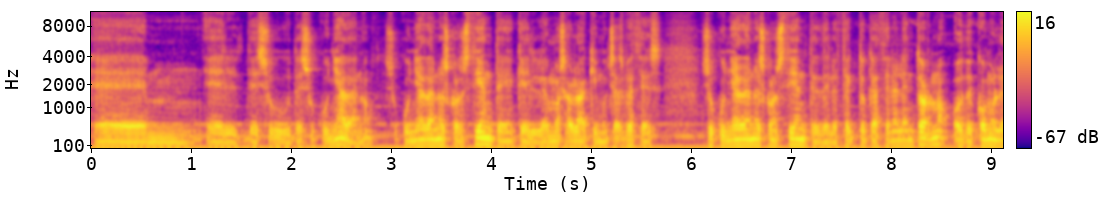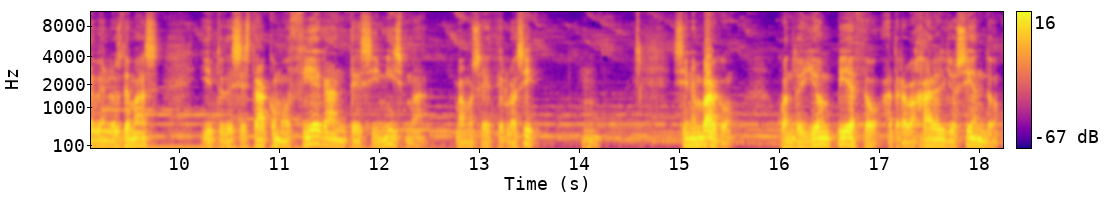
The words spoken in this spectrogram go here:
Em, el, de, su, de su cuñada, ¿no? Su cuñada no es consciente, que lo hemos hablado aquí muchas veces, su cuñada no es consciente del efecto que hace en el entorno o de cómo le ven los demás y entonces está como ciega ante sí misma, vamos a decirlo así. Sin embargo, cuando yo empiezo a trabajar el yo siendo,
